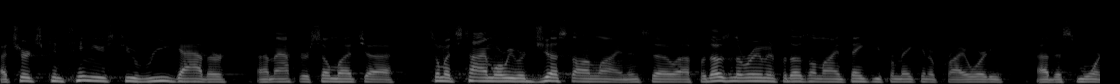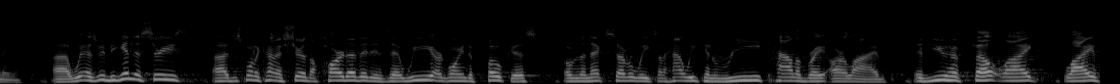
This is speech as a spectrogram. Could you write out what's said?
uh, church continues to regather um, after so much, uh, so much time where we were just online. And so, uh, for those in the room and for those online, thank you for making a priority uh, this morning. Uh, we, as we begin this series, I uh, just want to kind of share the heart of it is that we are going to focus over the next several weeks on how we can recalibrate our lives. If you have felt like life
